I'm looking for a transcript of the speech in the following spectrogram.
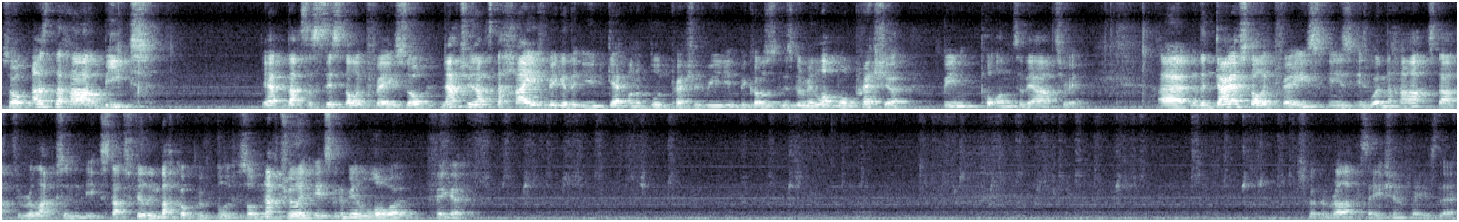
So as the heart beats, yeah, that's a systolic phase. So naturally that's the higher figure that you'd get on a blood pressure reading because there's going to be a lot more pressure being put onto the artery. Uh, now the diastolic phase is, is when the heart starts to relax and it starts filling back up with blood. So naturally it's going to be a lower figure. Just got the relaxation phase there.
